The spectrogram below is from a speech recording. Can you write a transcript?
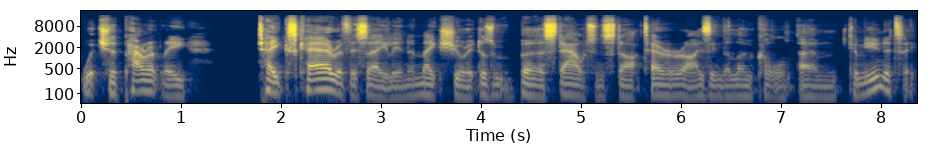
which apparently takes care of this alien and makes sure it doesn't burst out and start terrorizing the local um, community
